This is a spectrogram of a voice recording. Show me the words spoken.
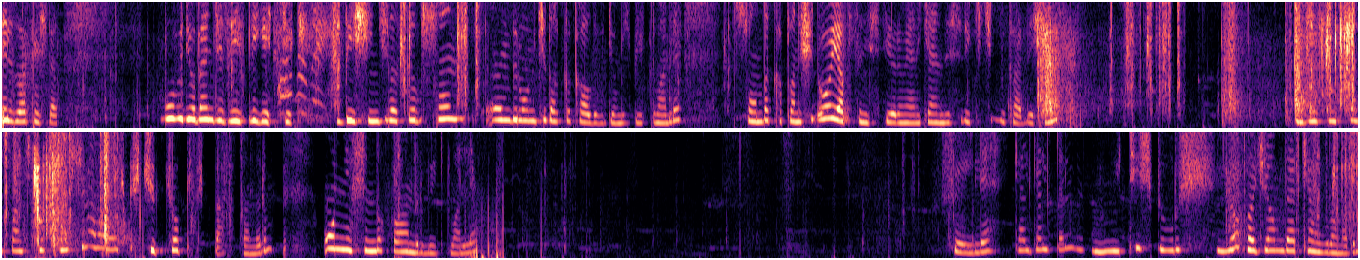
Güzeliz arkadaşlar. Bu video bence zevkli geçecek. 5. dakika son 11-12 dakika kaldı videomuz büyük ihtimalle. Sonda kapanışı da o yapsın istiyorum yani kendisi de küçük bir kardeşimiz. Diyeceksiniz sen sanki çok büyüksün ama küçük çok küçük ben sanırım. 10 yaşında falandır büyük ihtimalle. Şöyle gel gel gel müthiş bir vuruş yapacağım derken vuramadım.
